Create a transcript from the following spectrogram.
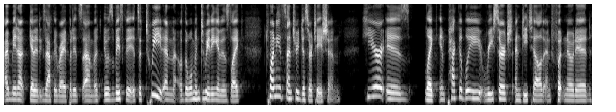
I may not get it exactly right, but it's, um, it was basically, it's a tweet and the woman tweeting it is like 20th century dissertation. Here is like impeccably researched and detailed and footnoted,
